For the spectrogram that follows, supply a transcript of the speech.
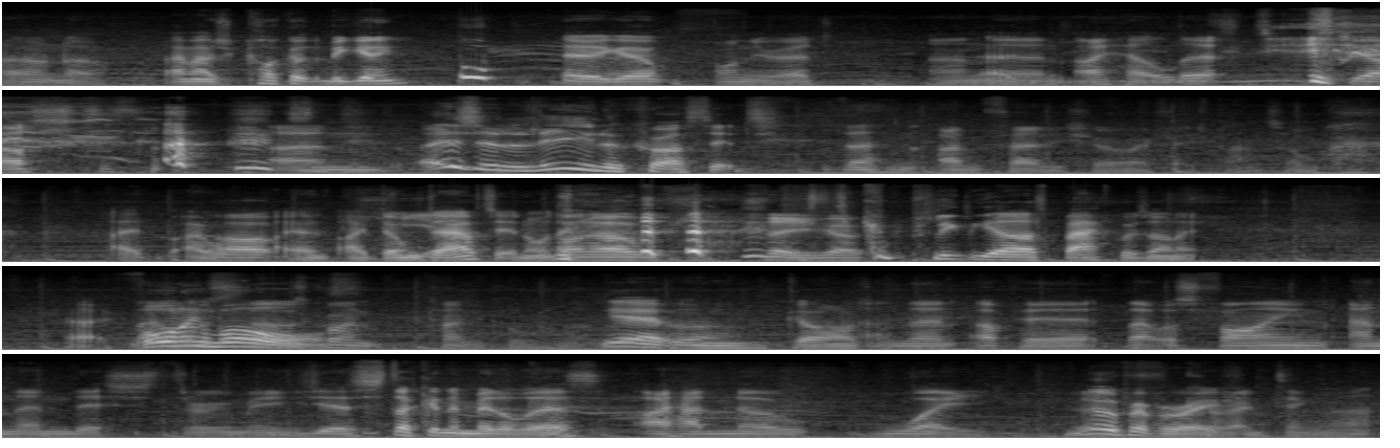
I don't know. I managed to cock at the beginning. Boop. There you go. On your head. And Uh, then I held it just, and I just lean across it. then I'm fairly sure I face plant somewhere. I, I, Oh, I, I don't doubt it. Oh, no, Oh no, there you go. completely arse backwards on it. Uh, that falling walls. That was kind of cool. Yeah, oh god. And then up here, that was fine. And then this threw me. Yeah, stuck in the middle there. I had no way. No of preparation. Correcting that.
